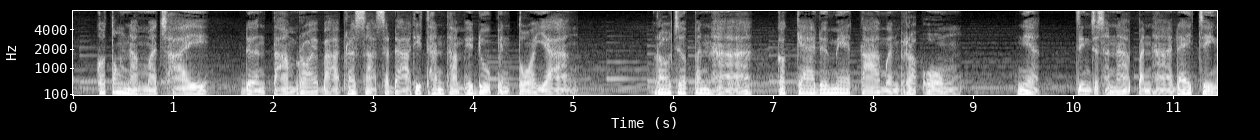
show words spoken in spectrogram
ๆ ก็ต้องนำมาใช้เดินตามรอยบาทพระศาสดาที่ท่านทำให้ดูเป็นตัวอย่าง เราเจอปัญหาก็แก้ด้วยเมตตาเหมือนพระองค์ เนี่ยจึงจะชนะปัญหาได้จริง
